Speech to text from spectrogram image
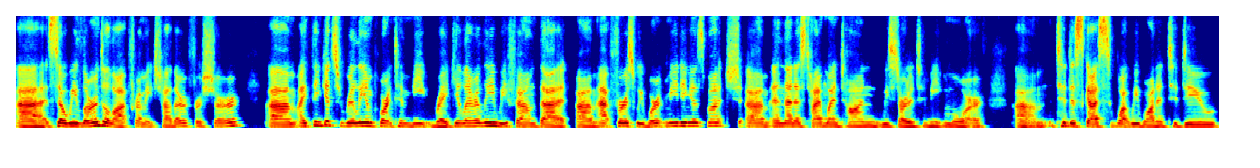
uh, so we learned a lot from each other for sure. Um, I think it's really important to meet regularly. We found that um, at first we weren't meeting as much. Um, and then as time went on, we started to meet more um, to discuss what we wanted to do,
